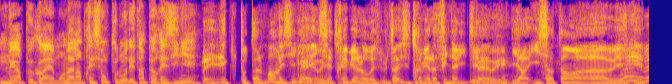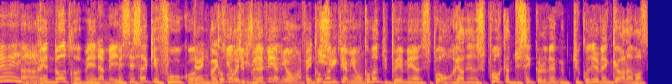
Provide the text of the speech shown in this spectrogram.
mais un peu quand même. On a l'impression que tout le monde est un peu résigné. Mais il est totalement résigné. Mais il oui. sait très bien le résultat, il sait très bien la finalité. Ben oui. Il, y a- il s'attend à, à rien d'autre, mais, Non, mais- mais, c'est ça qui est fou. quoi. T'as une voiture Comment et tu peux 19 aimer- camions, enfin comment 18 tu- camions. Comment tu peux aimer un sport, regarder un sport quand tu sais que le tu connais le vainqueur à l'avance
